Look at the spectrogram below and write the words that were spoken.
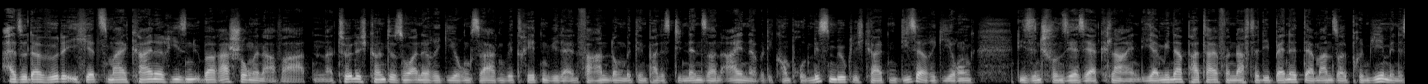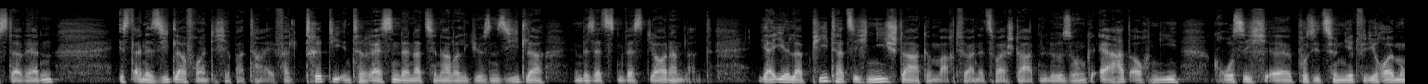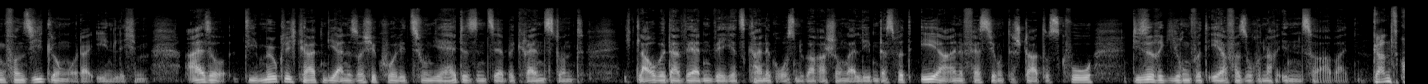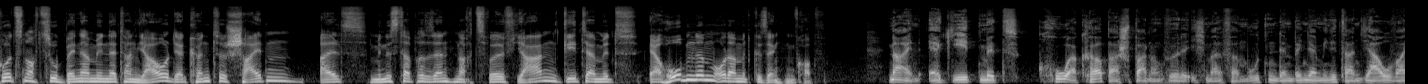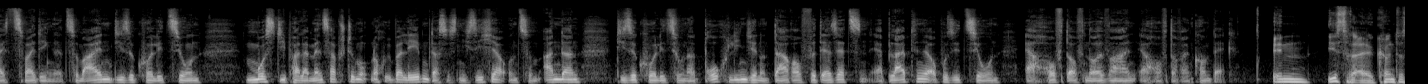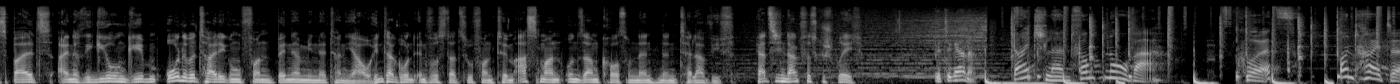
Also da würde ich jetzt mal keine Riesenüberraschungen erwarten. Natürlich könnte so eine Regierung sagen, wir treten wieder in Verhandlungen mit den Palästinensern ein, aber die Kompromissmöglichkeiten dieser Regierung, die sind schon sehr, sehr klein. Die Yamina-Partei von Naftali Bennett, der Mann soll Premierminister werden, ist eine siedlerfreundliche Partei, vertritt die Interessen der nationalreligiösen Siedler im besetzten Westjordanland. Yair Lapid hat sich nie stark gemacht für eine Zwei-Staaten-Lösung. Er hat auch nie groß sich äh, positioniert für die Räumung von Siedlungen oder ähnlichem. Also die Möglichkeiten, die eine solche Koalition hier hätte, sind sehr begrenzt und ich glaube, da werden wir jetzt keine großen Überraschungen erleben. Das wird eher eine Festigung des Status quo. Diese Regierung wird eher versuchen, nach innen zu arbeiten. Ganz kurz noch zu Benjamin Netanyahu. Der könnte scheiden als Ministerpräsident nach zwölf Jahren. Geht er mit erhobenem oder mit gesenktem Kopf? Nein, er geht mit hoher Körperspannung, würde ich mal vermuten, denn Benjamin Netanyahu weiß zwei Dinge. Zum einen, diese Koalition muss die Parlamentsabstimmung noch überleben, das ist nicht sicher. Und zum anderen, diese Koalition hat Bruchlinien und darauf wird er setzen. Er bleibt in der Opposition, er hofft auf Neuwahlen, er hofft auf ein Comeback. In Israel könnte es bald eine Regierung geben ohne Beteiligung von Benjamin Netanyahu. Hintergrundinfos dazu von Tim Assmann, unserem Korrespondenten in Tel Aviv. Herzlichen Dank fürs Gespräch. Bitte gerne. Deutschlandfunk Nova. Kurz und heute.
